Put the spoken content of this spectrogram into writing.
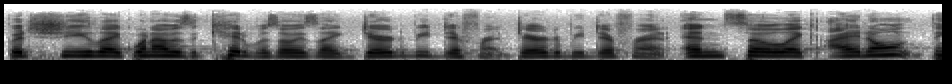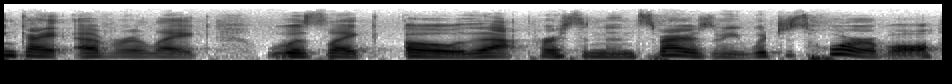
but she like when I was a kid was always like, "Dare to be different, dare to be different," and so like I don't think I ever like was like, "Oh, that person inspires me," which is horrible.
